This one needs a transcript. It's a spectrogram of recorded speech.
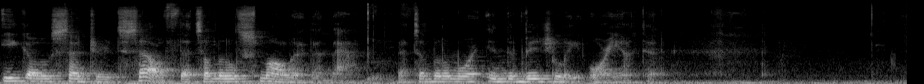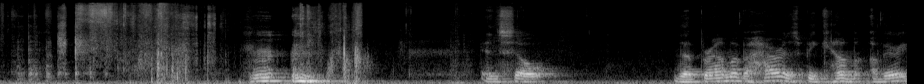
ego centered self that's a little smaller than that, that's a little more individually oriented. and so the Brahma Viharas become a very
